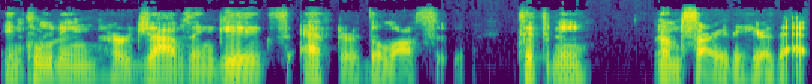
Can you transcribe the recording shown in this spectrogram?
including her jobs and gigs after the lawsuit. Tiffany, I'm sorry to hear that.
